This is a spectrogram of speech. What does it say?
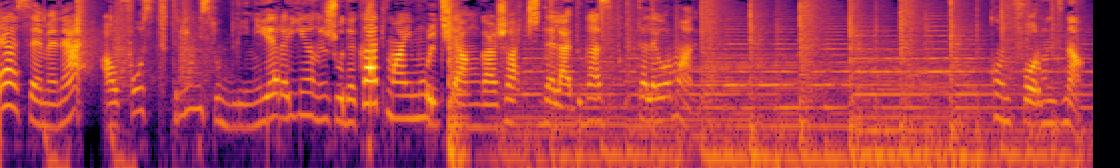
asemenea, au fost trimis sublinierei în judecat mai mulți angajați de la DGASP Teleorman. Conform DNA.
